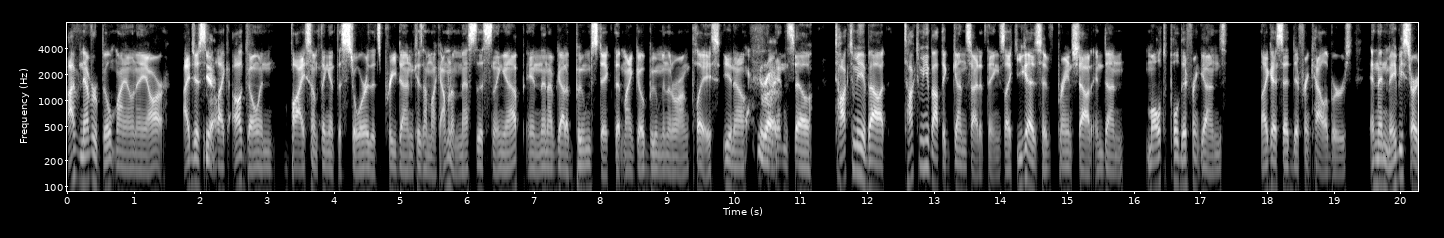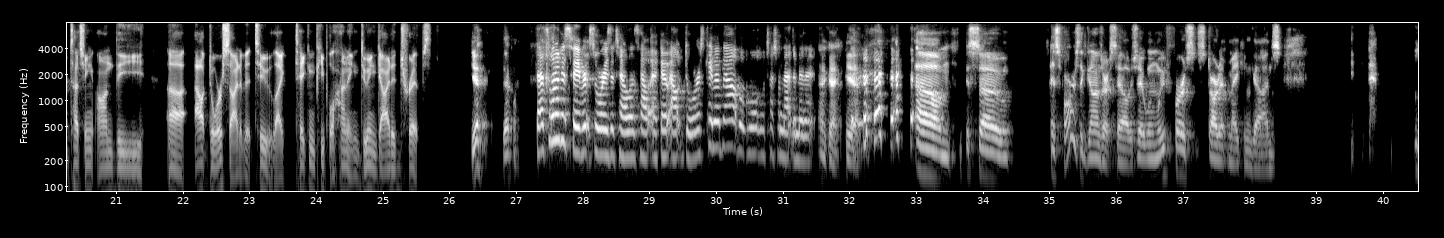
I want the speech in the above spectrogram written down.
i've never built my own ar i just Yeah. like i'll go and buy something at the store that's pre-done because i'm like i'm gonna mess this thing up and then i've got a boomstick that might go boom in the wrong place you know right and so talk to me about talk to me about the gun side of things like you guys have branched out and done multiple different guns like i said different calibers and then maybe start touching on the uh, outdoor side of it too, like taking people hunting, doing guided trips. Yeah, definitely. That's one of his favorite stories to tell us how Echo Outdoors came about, but we'll, we'll touch on that in a minute. Okay, yeah. um, so as far as the guns ourselves, when we first started making guns,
